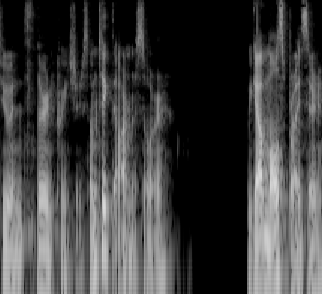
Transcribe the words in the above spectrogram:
to a third creature. So I'm to take the Armasaur. We got Maul Splicer.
